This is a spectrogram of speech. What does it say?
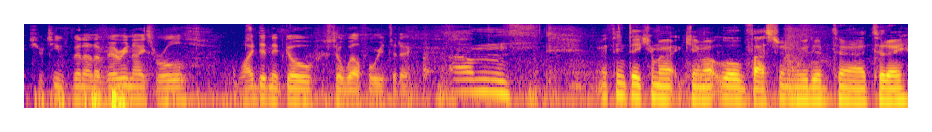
Thanks. Your team's been on a very nice roll. Why didn't it go so well for you today? I think they came out came out a little faster than we did uh, today,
